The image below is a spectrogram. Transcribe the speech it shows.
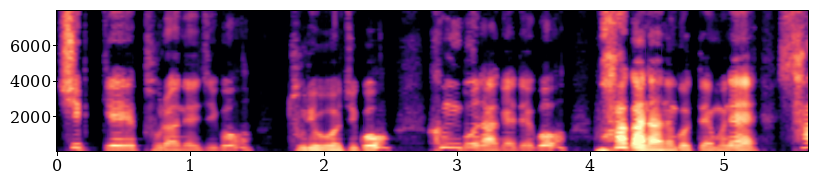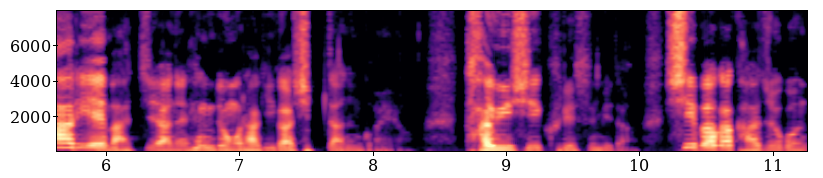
쉽게 불안해지고 두려워지고 흥분하게 되고 화가 나는 것 때문에 사리에 맞지 않은 행동을 하기가 쉽다는 거예요. 다윗이 그랬습니다. 시바가 가져온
